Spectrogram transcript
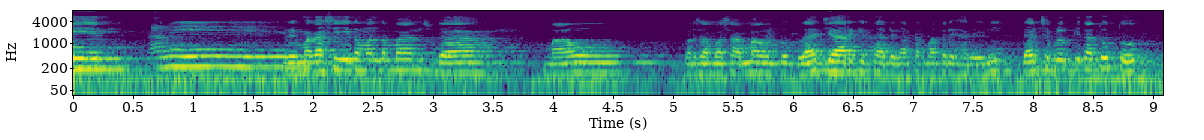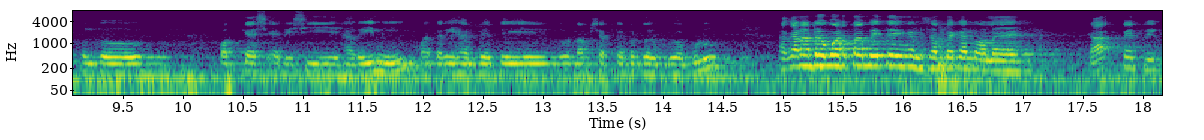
Amin. Amin. Terima kasih teman-teman sudah mau bersama-sama untuk belajar kita dengarkan materi hari ini dan sebelum kita tutup untuk podcast edisi hari ini materi HMPT 6 September 2020 akan ada warta BT yang akan disampaikan oleh Kak Patrick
